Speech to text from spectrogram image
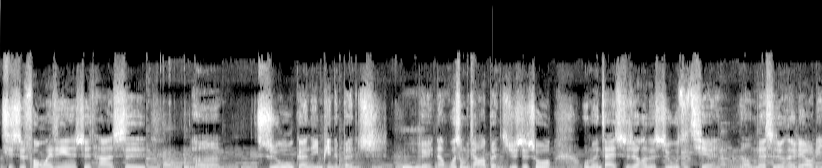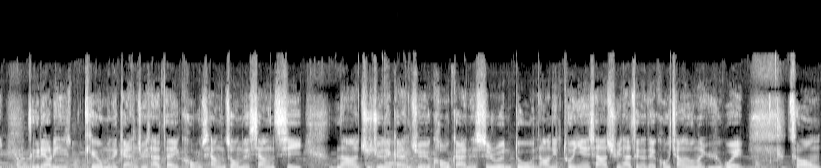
其实风味这件事，它是，呃。食物跟饮品的本质，嗯、对。那为什么讲到本质？就是说，我们在吃任何的食物之前，啊，我们在吃任何的料理，这个料理给我们的感觉，它在口腔中的香气，那咀嚼的感觉，口感的湿润度，然后你吞咽下去，它整个在口腔中的余味，从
